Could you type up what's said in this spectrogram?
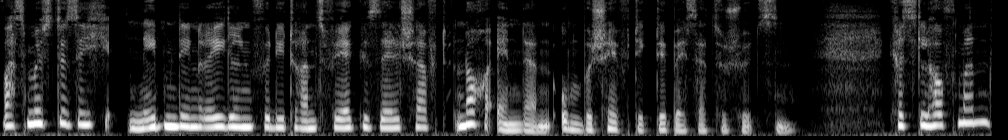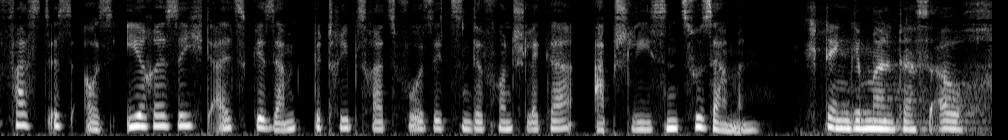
Was müsste sich neben den Regeln für die Transfergesellschaft noch ändern, um Beschäftigte besser zu schützen? Christel Hoffmann fasst es aus ihrer Sicht als Gesamtbetriebsratsvorsitzende von Schlecker abschließend zusammen. Ich denke mal, dass auch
